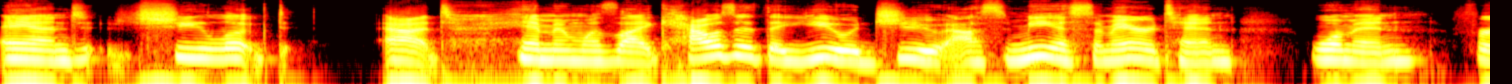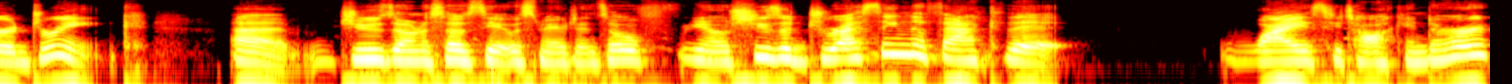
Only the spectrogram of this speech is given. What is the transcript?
And she looked at him and was like, How is it that you, a Jew, asked me, a Samaritan woman, for a drink? Uh, Jews don't associate with Samaritans. So, if, you know, she's addressing the fact that why is he talking to her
